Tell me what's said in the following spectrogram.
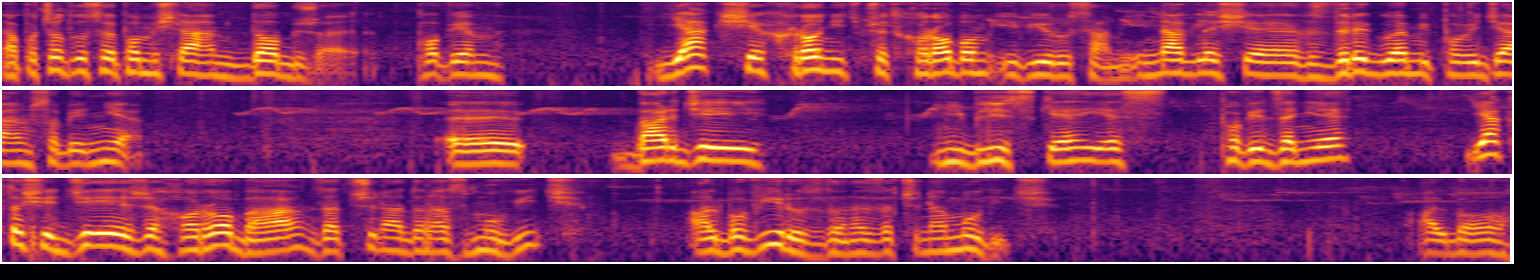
Na początku sobie pomyślałem, dobrze, powiem jak się chronić przed chorobą i wirusami. I nagle się wzdrygłem i powiedziałem sobie nie. Yy, Bardziej mi bliskie jest powiedzenie, jak to się dzieje, że choroba zaczyna do nas mówić, albo wirus do nas zaczyna mówić albo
